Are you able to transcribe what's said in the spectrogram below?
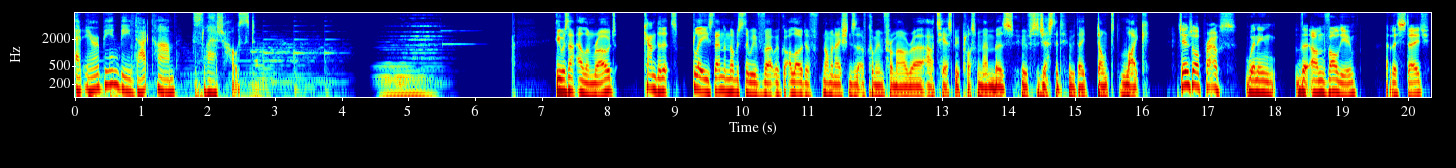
at airbnb.com/slash host. He was at Elland Road. Candidates, please, then, and obviously we've uh, we've got a load of nominations that have come in from our uh, our TSB Plus members who've suggested who they don't like. James Ward Prowse winning the, on volume at this stage.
